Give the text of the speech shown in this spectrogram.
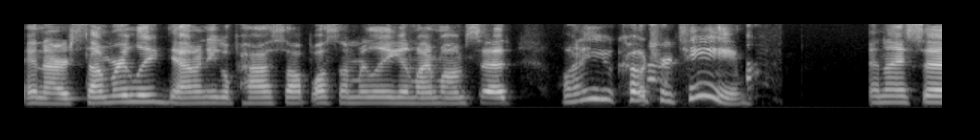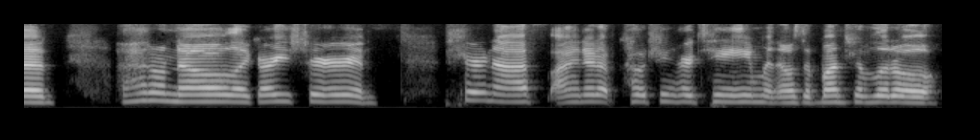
in our summer league down in eagle pass softball summer league and my mom said why don't you coach her team? And i said i don't know like are you sure? And sure enough i ended up coaching her team and it was a bunch of little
